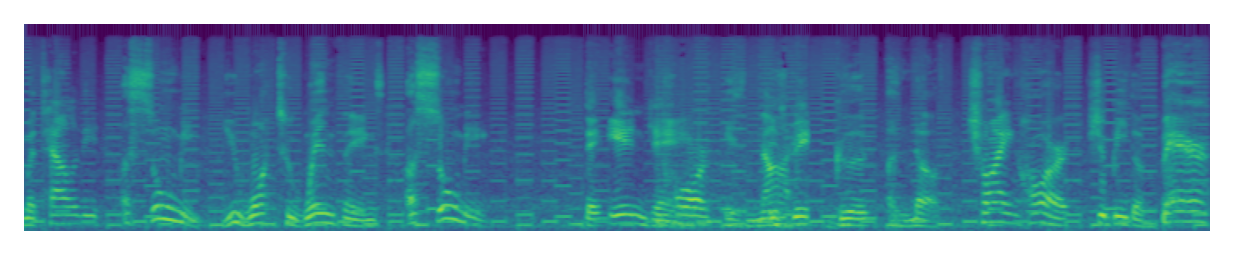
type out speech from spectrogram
mentality, assuming you want to win things, assuming the end game hard is not is good enough. Trying hard should be the bare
